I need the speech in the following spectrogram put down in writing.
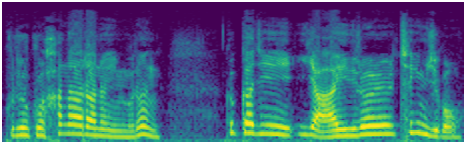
그리고 그 하나라는 인물은 끝까지 이 아이를 책임지고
